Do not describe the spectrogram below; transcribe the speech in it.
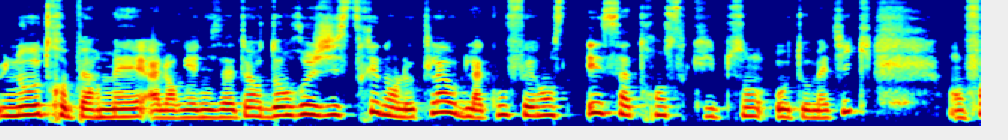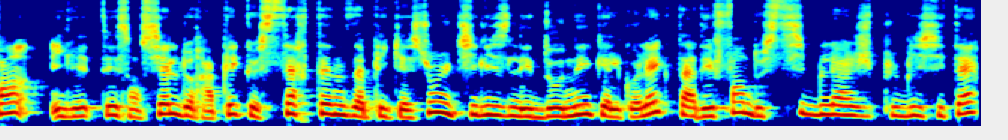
Une autre permet à l'organisateur d'enregistrer dans le cloud la conférence et sa transcription automatique. Enfin, il est essentiel de rappeler que certaines applications utilisent les données qu'elles collectent à des fins de ciblage publicitaire,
